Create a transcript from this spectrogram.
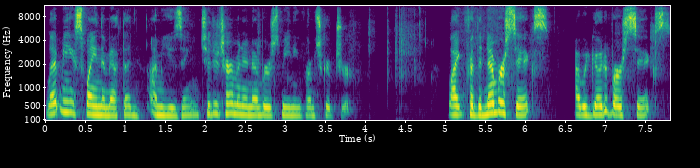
Let me explain the method I'm using to determine a number's meaning from Scripture. Like for the number six, I would go to verse six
